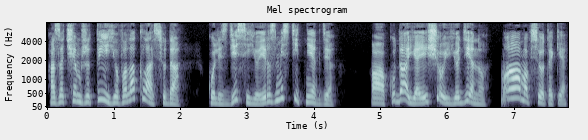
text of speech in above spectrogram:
А зачем же ты ее волокла сюда, коли здесь ее и разместить негде? А куда я еще ее дену? Мама все-таки.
